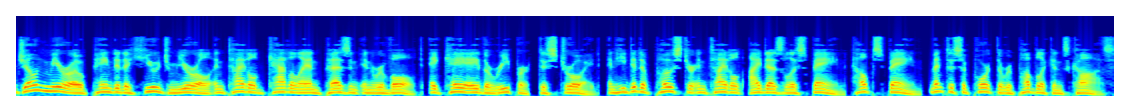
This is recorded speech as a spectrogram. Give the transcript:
Joan Miró painted a huge mural entitled Catalan Peasant in Revolt aka The Reaper, Destroyed, and he did a poster entitled Aidez l'Espagne Help Spain, meant to support the Republicans' cause.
